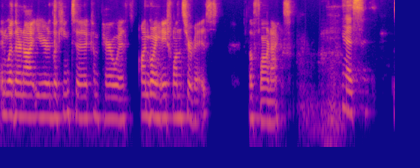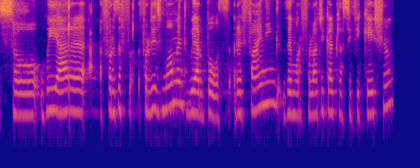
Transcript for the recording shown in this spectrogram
and whether or not you're looking to compare with ongoing H1 surveys of Fornax. Yes, so we are, uh, for, the, for this moment, we are both refining the morphological classification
